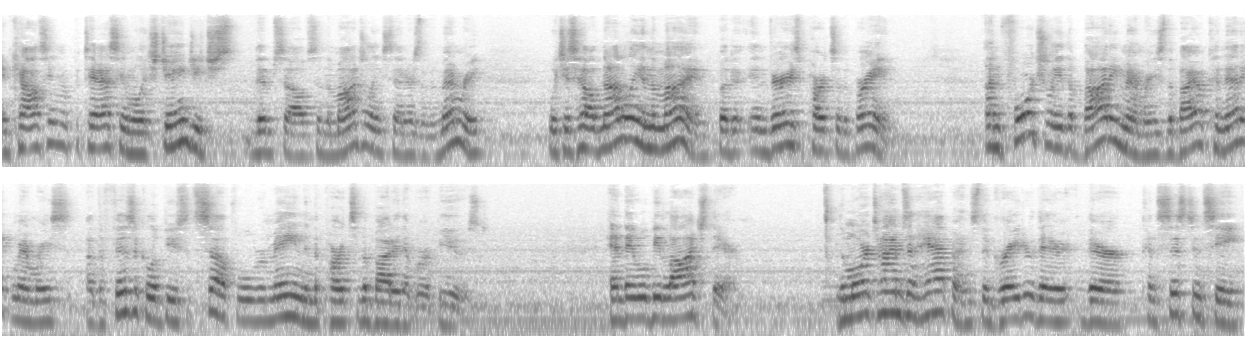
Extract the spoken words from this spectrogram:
and calcium and potassium will exchange each themselves in the modulating centers of the memory, which is held not only in the mind but in various parts of the brain. Unfortunately, the body memories, the biokinetic memories of the physical abuse itself, will remain in the parts of the body that were abused. And they will be lodged there. The more times it happens, the greater their, their consistency,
